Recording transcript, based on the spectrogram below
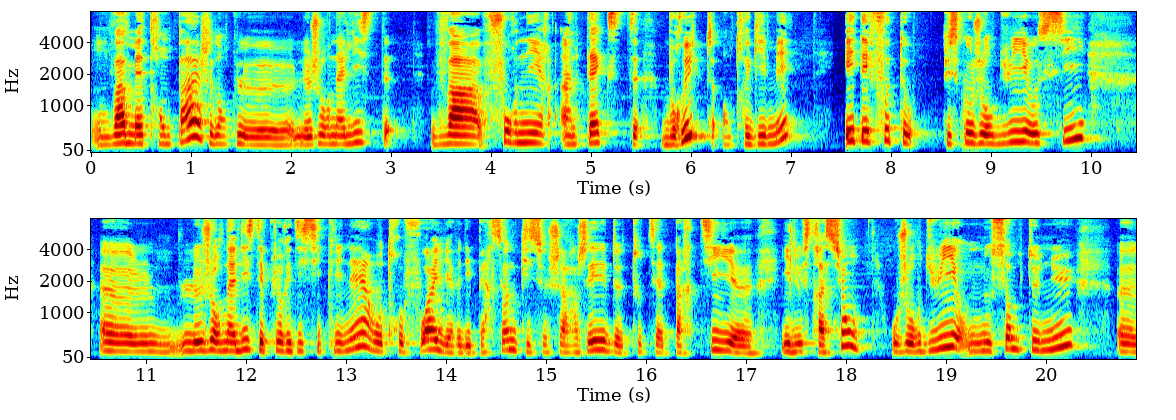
on va mettre en page. Donc, le, journaliste va fournir un texte brut, entre guillemets, et des photos. Puisqu'aujourd'hui aussi, euh, le journaliste est pluridisciplinaire. Autrefois, il y avait des personnes qui se chargeaient de toute cette partie illustration. Aujourd'hui, nous sommes tenus euh,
